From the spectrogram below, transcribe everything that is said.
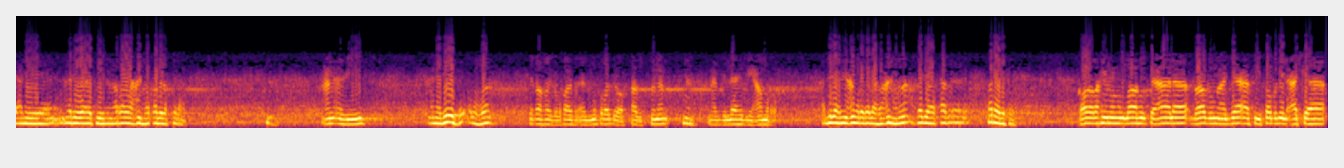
يعني من روايته من روى عنه قبل الاختلاط. عن أبيه. عن أبيه وهو ثقة أخرج البخاري المفرد وأصحاب السنن. نعم. عن عبد الله بن عمرو. عبد الله بن عمرو رضي الله عنهما أخرج أصحاب مر ذكره. قال رحمه الله تعالى باب ما جاء في فضل العشاء.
